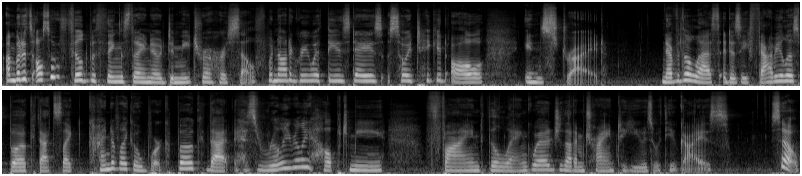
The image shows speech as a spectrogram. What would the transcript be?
Um, but it's also filled with things that I know Demetra herself would not agree with these days, so I take it all in stride. Nevertheless, it is a fabulous book that's like kind of like a workbook that has really, really helped me find the language that I'm trying to use with you guys. So,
